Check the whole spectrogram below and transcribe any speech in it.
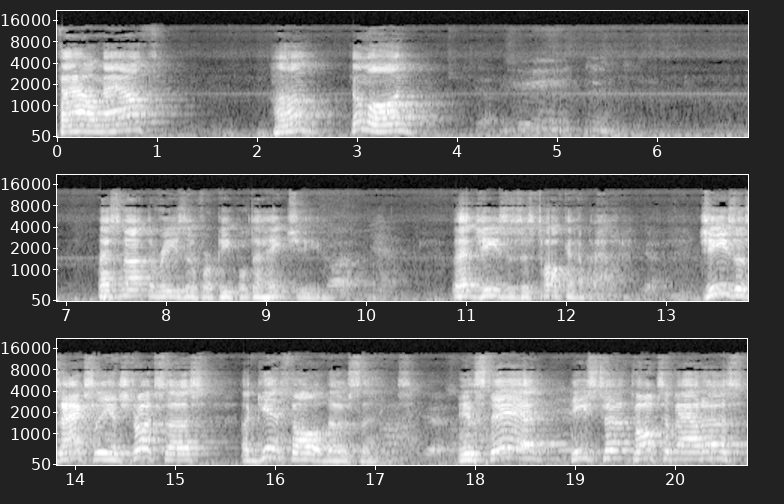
foul mouthed? Huh? Come on. That's not the reason for people to hate you. That Jesus is talking about. Jesus actually instructs us against all of those things. Instead, he t- talks about us,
